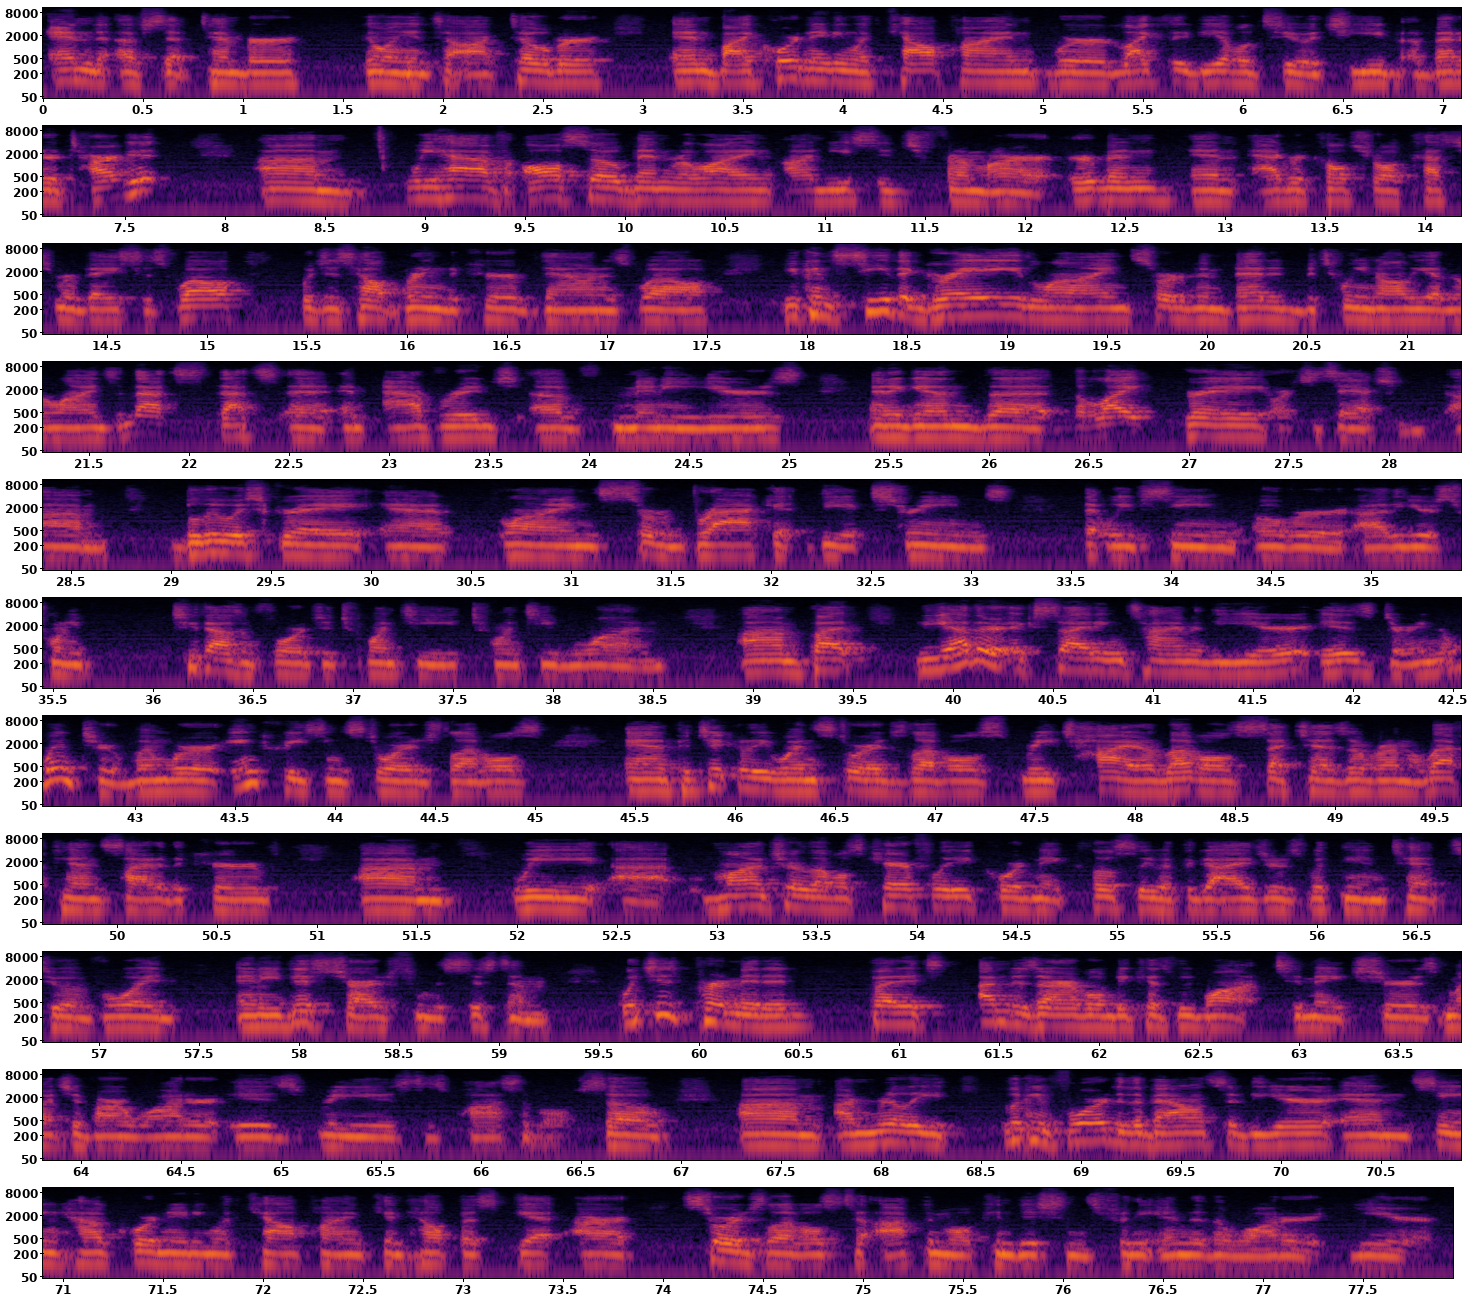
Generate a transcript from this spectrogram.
end of September going into October. And by coordinating with Calpine, we're likely to be able to achieve a better target. Um, we have also been relying on usage from our urban and agricultural customer base as well which has helped bring the curve down as well. You can see the gray line sort of embedded between all the other lines, and that's that's a, an average of many years. And again, the the light gray, or I should say actually um, bluish gray and lines sort of bracket the extremes that we've seen over uh, the years 20, 2004 to 2021. Um, but the other exciting time of the year is during the winter when we're increasing storage levels And particularly when storage levels reach higher levels, such as over on the left-hand side of the curve, um, we uh, monitor levels carefully, coordinate closely with the geysers with the intent to avoid any discharge from the system, which is permitted, but it's undesirable because we want to make sure as much of our water is reused as possible. So um, I'm really looking forward to the balance of the year and seeing how coordinating with Calpine can help us get our storage levels to optimal conditions for the end of the water year.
